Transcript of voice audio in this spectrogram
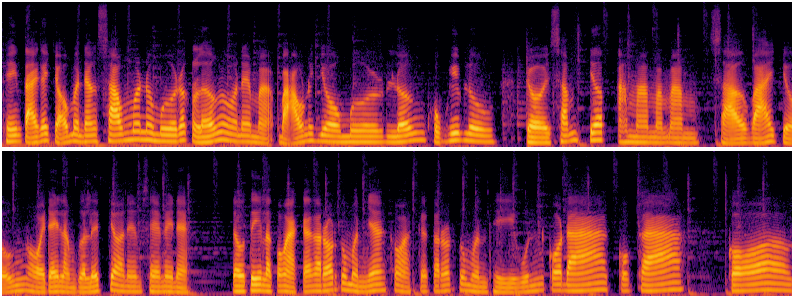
Hiện tại cái chỗ mình đang sống á, nó mưa rất lớn luôn anh em ạ. À. bão nó vô mưa lớn khủng khiếp luôn. Trời sấm chớp âm âm âm âm. Sợ vãi trưởng ngồi đây làm clip cho anh em xem đây nè. Đầu tiên là con ạc Kakarot của mình nhé con ạc Kakarot của mình thì quýnh có đá có cá có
